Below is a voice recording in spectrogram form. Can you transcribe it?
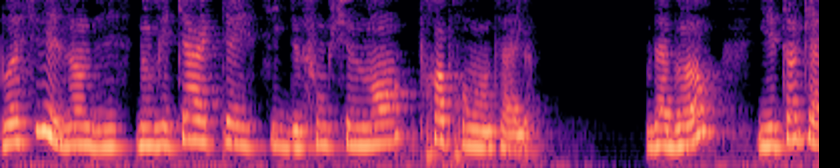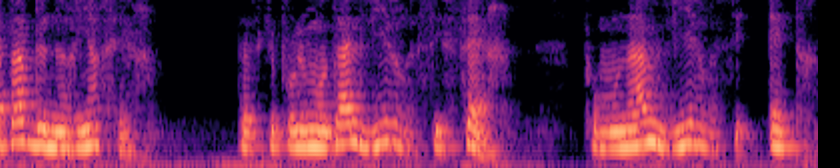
Voici les indices, donc les caractéristiques de fonctionnement propre au mental. D'abord, il est incapable de ne rien faire. Parce que pour le mental, vivre, c'est faire. Pour mon âme, vivre, c'est être.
